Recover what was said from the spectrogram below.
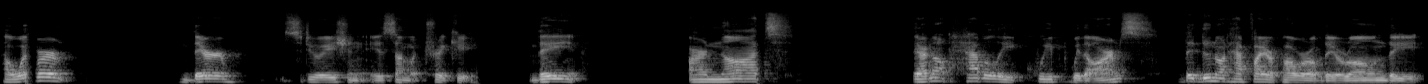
However, their situation is somewhat tricky. They are not they are not heavily equipped with arms. They do not have firepower of their own. They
